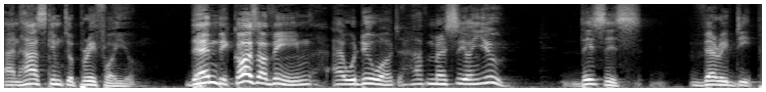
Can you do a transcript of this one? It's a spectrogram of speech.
and ask him to pray for you. Then, because of him, I will do what? Have mercy on you. This is very deep.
